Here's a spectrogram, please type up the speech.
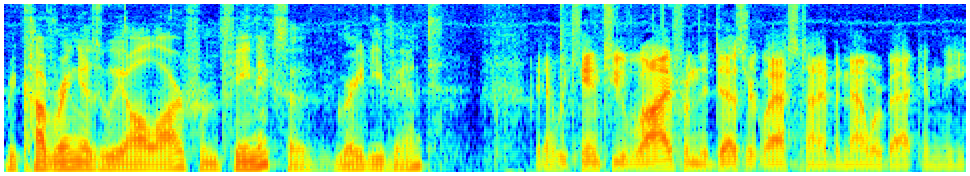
Recovering as we all are from Phoenix, a great event. Yeah, we came to you live from the desert last time, but now we're back in the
